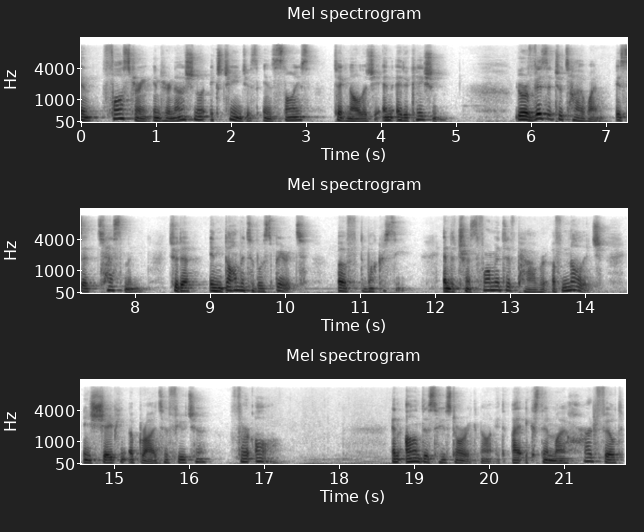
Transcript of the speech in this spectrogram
in fostering international exchanges in science, technology, and education. Your visit to Taiwan is a testament to the indomitable spirit of democracy and the transformative power of knowledge in shaping a brighter future for all. And on this historic night, I extend my heartfelt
